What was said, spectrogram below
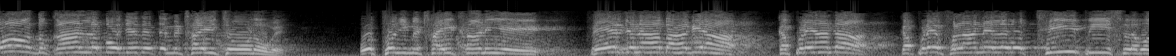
وہ دکان لبو جی مٹھائی چون ہوے اتوں جی مٹھائی کھانی ہے۔ پھر جناب آ گیا کپڑے دا۔ کپڑے فلانے لو تھری پیس لو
